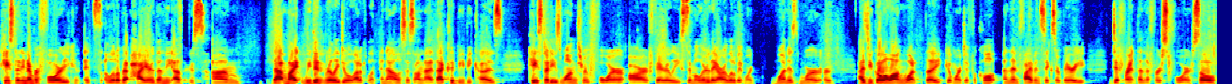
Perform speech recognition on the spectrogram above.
Case study number four, you can, it's a little bit higher than the others. Um, that might, we didn't really do a lot of analysis on that. That could be because case studies one through four are fairly similar. They are a little bit more, one is more, or as you go along, one, they get more difficult, and then five and six are very different than the first four. So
